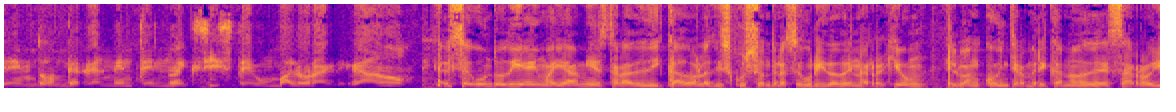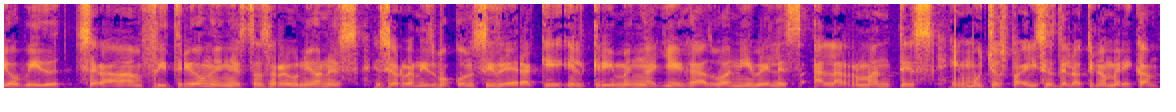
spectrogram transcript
en donde realmente no existe un valor agregado. El segundo día en Miami estará dedicado a la discusión de la seguridad en la región. El Banco Interamericano de Desarrollo BID será anfitrión en estas reuniones. Ese organismo considera que el crimen ha llegado a niveles alarmantes en muchos países de Latinoamérica.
